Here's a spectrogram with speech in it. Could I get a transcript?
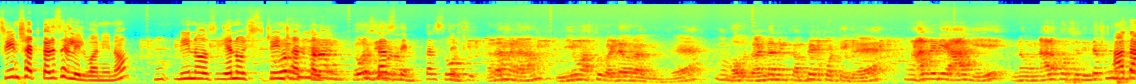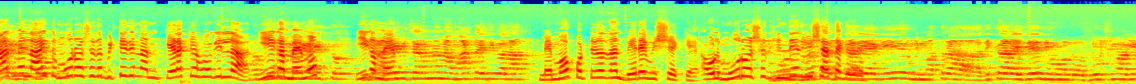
ಸ್ಕ್ರೀನ್ ಶಾಟ್ ಕಳಿಸಿರ್ಲಿಲ್ವಾ ನೀನು? ನೀನು ಏನು ಸ್ಕ್ರೀನ್ ಶಾಟ್ ತರಿಸ್ತೇನೆ ತರಿಸ್ತೇನೆ ಅಲ್ಲ ಮೇಡಮ್ ನೀವು ಅಷ್ಟು ಒಳ್ಳೆಯವರಾಗಿದ್ರೆ ಅವ್ರ ಗಂಡ ನಿಮ್ಗೆ ಕಂಪ್ಲೇಂಟ್ ಕೊಟ್ಟಿದ್ರೆ ಆಲ್ರೆಡಿ ಆಗಿ ನಾವು ನಾಲ್ಕು ವರ್ಷದಿಂದ. ಅದಾದ್ಮೇಲೆ ಆಯ್ತು ಮೂರು ವರ್ಷದ ಬಿಟ್ಟಿದ್ದೀನಿ ನಾನು ಕೇಳಕ್ಕೆ ಹೋಗಿಲ್ಲ. ಈಗ ಮೆಮೊ ಈಗ ನಾವು ಮಾಡ್ತಾ ಇದೀವಲ್ಲ. ಮೆಮೊ ಕೊಟ್ಟಿರೋದು ನಾನು ಬೇರೆ ವಿಷಯಕ್ಕೆ. ಅವಳು ಮೂರು ವರ್ಷದ ಹಿಂದಿನ ವಿಷಯ ತೆಗೆದ್ರೆ. ನಿಮ್ಮ ಹತ್ರ ಅಧಿಕಾರ ಇದೆ ನೀವು ಒಂದು ಸೂಕ್ಷ್ಮವಾಗಿ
